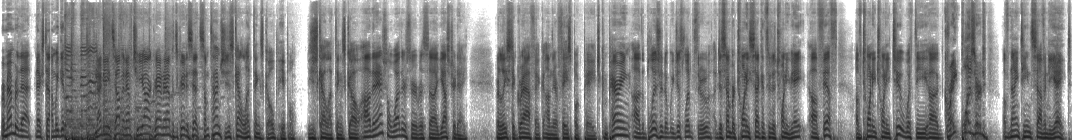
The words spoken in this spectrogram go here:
Remember that next time we get 98.7 FGR, Grand Rapids Greatest Hits. Sometimes you just got to let things go, people. You just got to let things go. Uh, the National Weather Service uh, yesterday released a graphic on their Facebook page comparing uh, the blizzard that we just lived through, uh, December 22nd through the 28th, uh, 5th of 2022, with the uh, Great Blizzard of 1978,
